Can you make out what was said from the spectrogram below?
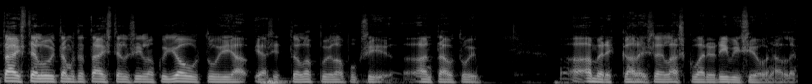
taisteluita, mutta taisteli silloin kun joutui ja, ja sitten loppujen lopuksi antautui amerikkalaiselle laskuvarjodivisionalle.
